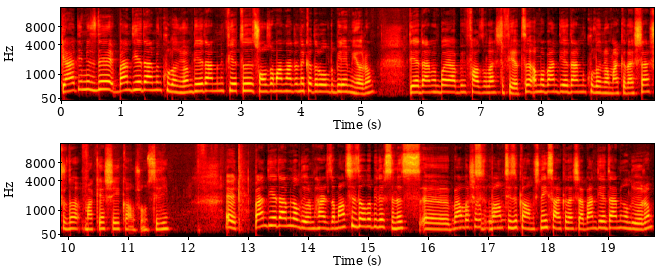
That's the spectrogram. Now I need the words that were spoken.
geldiğimizde ben Diadermin kullanıyorum. Diadermin'in fiyatı son zamanlarda ne kadar oldu bilemiyorum. Diadermin bayağı bir fazlalaştı fiyatı ama ben Diadermin kullanıyorum arkadaşlar. Şurada makyaj şeyi kalmış onu sileyim. Evet ben Diadermin alıyorum her zaman. Siz de alabilirsiniz. Ee, ben başarılı bant izi kalmış. Neyse arkadaşlar ben Diadermin alıyorum.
